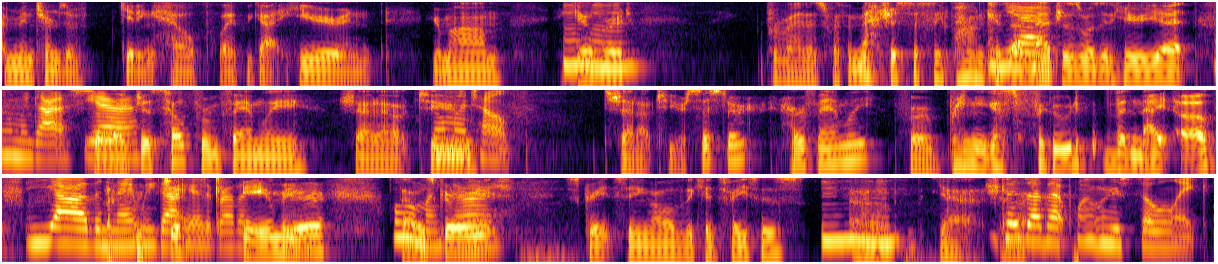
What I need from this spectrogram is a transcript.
I mean, in terms of getting help, like we got here and your mom and Mm-hmm. Gilbert provided us with a mattress to sleep on because our mattress wasn't here yet. Oh my gosh, So yeah. like just help from family. Shout out to so much help. shout out to your sister her family for bringing us food the night of. Yeah, the night we got here, they brought us came food. here. That Oh was my great. gosh. It's great seeing all of the kids' faces. Um, yeah, Because at that point we were so like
